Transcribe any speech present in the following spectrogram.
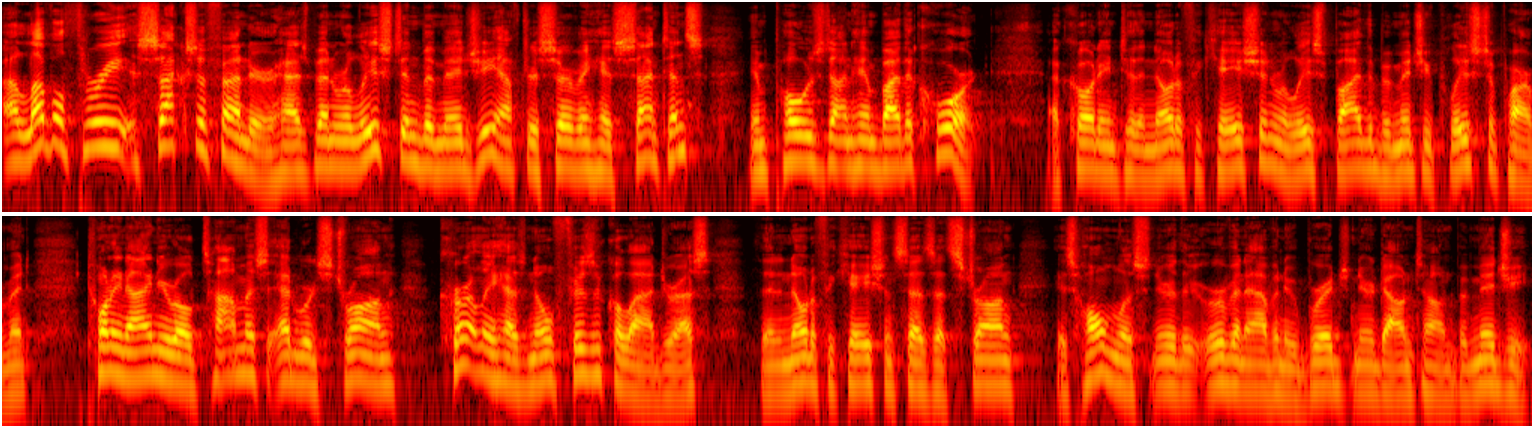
A level three sex offender has been released in Bemidji after serving his sentence imposed on him by the court. According to the notification released by the Bemidji Police Department, 29-year-old Thomas Edward Strong currently has no physical address. The notification says that Strong is homeless near the Irvin Avenue Bridge near downtown Bemidji.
